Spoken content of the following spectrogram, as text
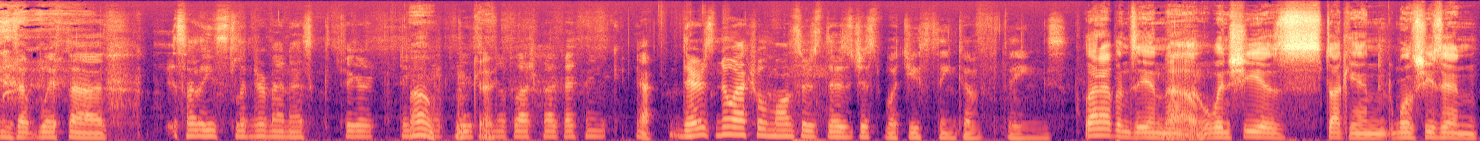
ends up with a slightly Slenderman esque figure. Thing Oh, that appears okay. In a flashback, I think. Yeah, there's no actual monsters. There's just what you think of things. That happens in uh, when she is stuck in. Well, she's in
